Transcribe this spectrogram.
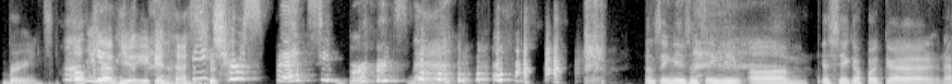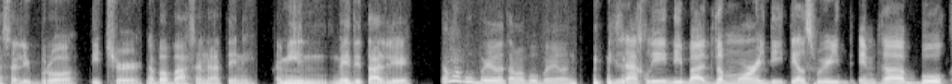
Burns. Okay lang, you, you can answer. Teacher's pet, si Burns, man. Sonsinim, sonsinim. Um, kasi kapag ka nasa libro, teacher, nababasa natin eh. I mean, may detalye. Tama po ba yun? Tama po ba yun? Exactly, di ba? The more details we read in the book,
